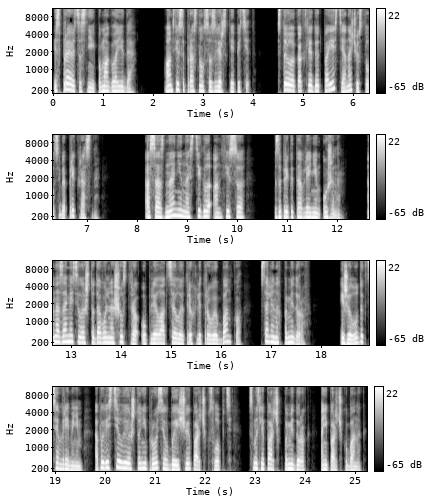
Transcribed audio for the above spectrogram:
и справиться с ней помогла еда. У Анфисы проснулся зверский аппетит. Стоило как следует поесть, и она чувствовала себя прекрасно. Осознание настигло Анфису за приготовлением ужина. Она заметила, что довольно шустро уплела целую трехлитровую банку соленых помидоров. И желудок тем временем оповестил ее, что не против бы еще и парочку слопать. В смысле парочку помидорок, а не парочку банок.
